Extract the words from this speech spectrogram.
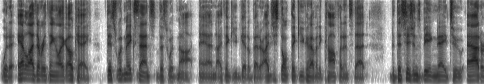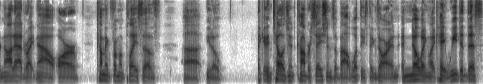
would analyze everything like okay. This would make sense. This would not. And I think you'd get a better. I just don't think you can have any confidence that the decisions being made to add or not add right now are coming from a place of, uh, you know, like intelligent conversations about what these things are and, and knowing like, hey, we did this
